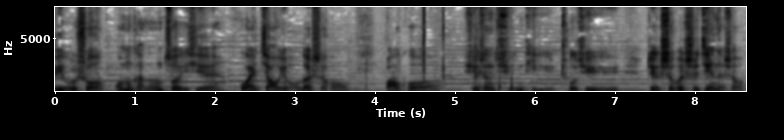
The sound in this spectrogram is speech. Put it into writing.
比如说我们可能做一些户外郊游的时候，包括学生群体出去这个社会实践的时候，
